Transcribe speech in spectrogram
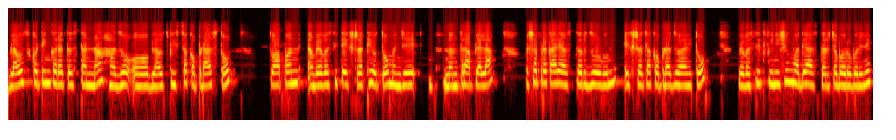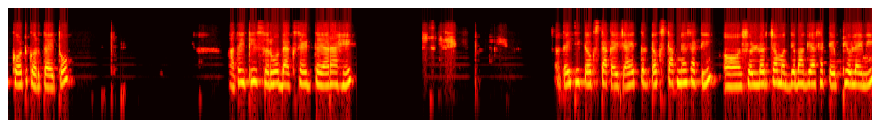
ब्लाऊज कटिंग करत असताना हा जो ब्लाऊज पीसचा कपडा असतो तो आपण व्यवस्थित एक्स्ट्रा ठेवतो. म्हणजे नंतर आपल्याला अशा प्रकारे अस्तर जोडून एक्स्ट्राचा कपडा जो आहे तो व्यवस्थित फिनिशिंगमध्ये अस्तरच्या बरोबरीने कट करता येतो. आता इथे सर्व बॅक साइड तयार आहे. आता इथे टक्स टाकायचे आहेत. तर टक्स टाकण्यासाठी शोल्डरच्या मध्यभागी असा टेप ठेवलाय मी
